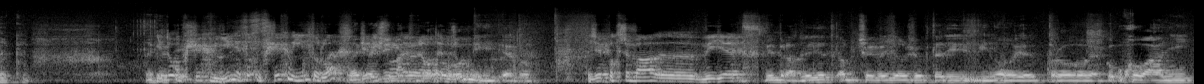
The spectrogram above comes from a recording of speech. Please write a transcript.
Tak tak je to u všech vín? Je to u všech vín tohle? Ne, že když tu lahev neotevřu? Jako. Takže je potřeba eh, vidět... Vybrat, vědět, aby člověk věděl, že který víno je pro jako uchování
